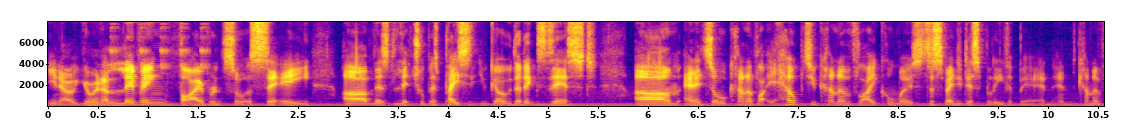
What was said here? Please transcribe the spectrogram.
You know, you're in a living, vibrant sort of city. Um, there's literal there's places that you go that exist. Um, and it's all kind of like it helps you kind of like almost suspend your disbelief a bit and, and kind of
